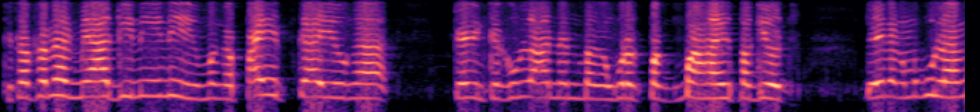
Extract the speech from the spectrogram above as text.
kita tanan miagi niini mga pait kayo nga kaning kagulanan mga murag pagmahay pagyod. Dahil ang magulang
